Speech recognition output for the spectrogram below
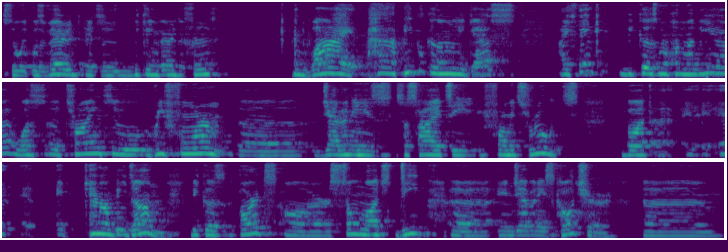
So it was very, it became very different. And why? Ah, people can only guess. I think because Muhammadiyah was uh, trying to reform uh, Javanese society from its roots, but uh, it, it, it, cannot be done because arts are so much deep uh, in Javanese culture. Um,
